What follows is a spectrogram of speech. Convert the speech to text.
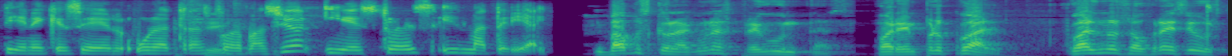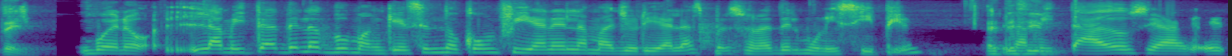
tiene que ser una transformación y esto es inmaterial. Vamos con algunas preguntas. Por ejemplo, ¿cuál? ¿Cuál nos ofrece usted? Bueno, la mitad de los bumangueses no confían en la mayoría de las personas del municipio. la mitad, o sea, eh,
